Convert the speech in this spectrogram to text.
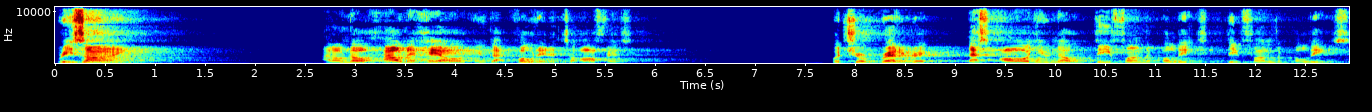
Resign. I don't know how the hell you got voted into office with your rhetoric. That's all you know. Defund the police. Defund the police.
